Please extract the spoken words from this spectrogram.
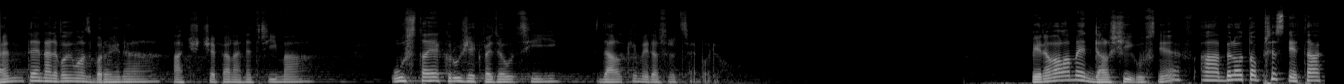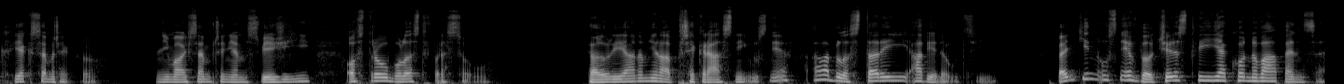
Pente na dvojmo zbrojená, ač čepele netřímá, ústa je kružek vedoucí, z dálky mi do srdce bodou. Věnovala mi další úsměv a bylo to přesně tak, jak jsem řekl. Vnímal jsem při něm svěží, ostrou bolest v prsou. Felurian měla překrásný úsměv, ale byl starý a vědoucí. Pentin úsměv byl čerstvý jako nová pence.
